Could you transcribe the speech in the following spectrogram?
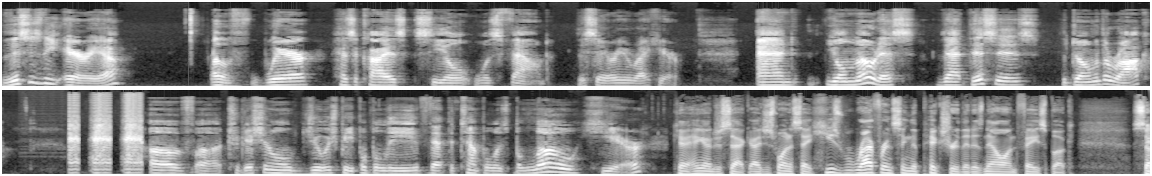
This is the area of where Hezekiah's seal was found. This area right here. And you'll notice that this is the Dome of the Rock. Of uh, traditional Jewish people believe that the temple is below here. Okay, hang on just a sec. I just want to say he's referencing the picture that is now on Facebook. So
